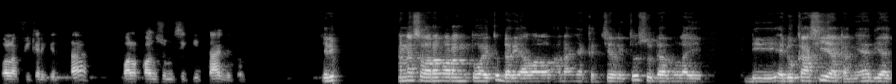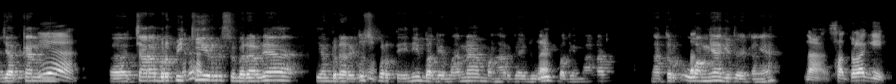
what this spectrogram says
pola pikir kita, pola konsumsi kita gitu. Jadi karena seorang orang tua itu dari awal anaknya kecil itu sudah mulai diedukasi ya Kang ya, diajarkan yeah. uh, cara berpikir benar. sebenarnya yang benar itu hmm. seperti ini, bagaimana menghargai duit, nah. bagaimana ngatur uangnya gitu ya Kang ya. Nah, satu lagi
